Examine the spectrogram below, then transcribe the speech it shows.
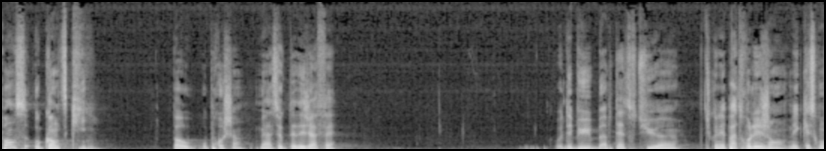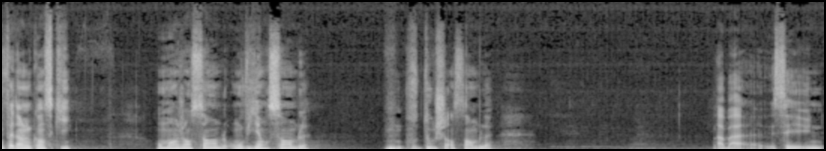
pense au camp de pas au, prochain, mais à ceux que tu as déjà fait. Au début, bah, peut-être tu ne euh, connais pas trop les gens, mais qu'est-ce qu'on fait dans le camp ski? On mange ensemble, on vit ensemble, On se douche ensemble. Ah bah, c'est une,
